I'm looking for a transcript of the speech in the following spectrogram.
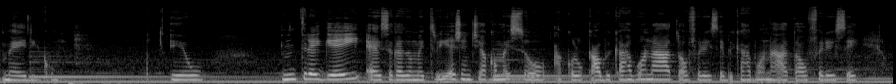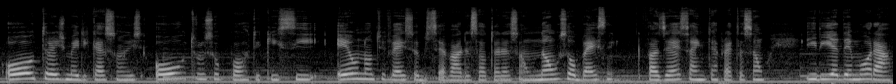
médico. Eu entreguei essa gasometria, a gente já começou a colocar o bicarbonato, a oferecer bicarbonato, a oferecer outras medicações, outro suporte que se eu não tivesse observado essa alteração, não soubesse fazer essa interpretação, iria demorar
